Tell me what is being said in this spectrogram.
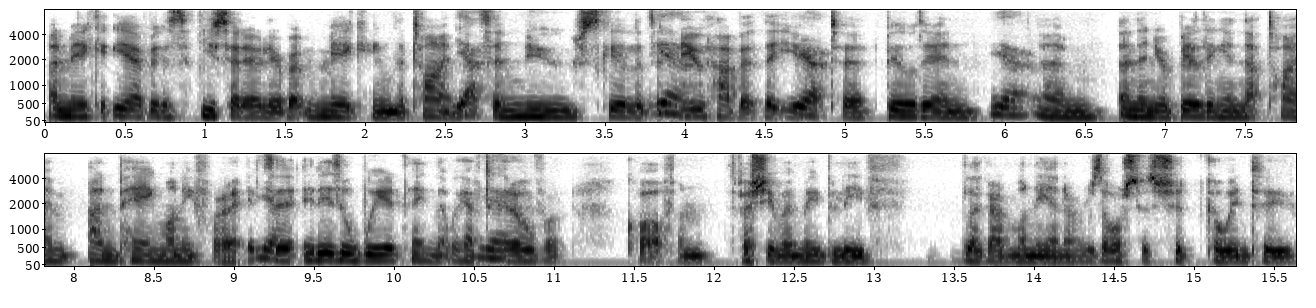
And make it, yeah, because you said earlier about making the time. Yeah. It's a new skill, it's a new habit that you Yeah. have to build in. Yeah. Um, and then you're building in that time and paying money for it. It's Yeah. a, it is a weird thing that we have to Yeah. get over quite often, especially when we believe like our money and our resources should go into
